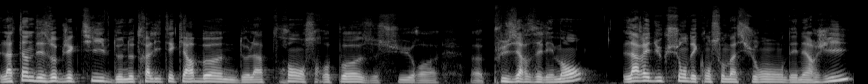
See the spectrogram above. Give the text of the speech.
L'atteinte des objectifs de neutralité carbone de la France repose sur euh, plusieurs éléments. La réduction des consommations d'énergie,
